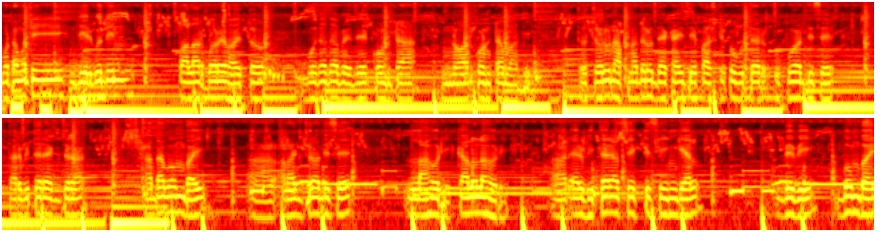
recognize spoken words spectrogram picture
মোটামুটি দীর্ঘদিন পালার পরে হয়তো বোঝা যাবে যে কোনটা নর, কোনটা মাদি তো চলুন আপনাদেরও দেখাই যে পাঁচটি কবুতর উপহার দিছে। তার ভিতরে একজোড়া সাদা বোম্বাই আর আরেক জোড়া দিছে লাহোরি, কালো লাহরি। আর এর ভিতরে আছে একটি সিঙ্গেল বেবি বোম্বাই।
